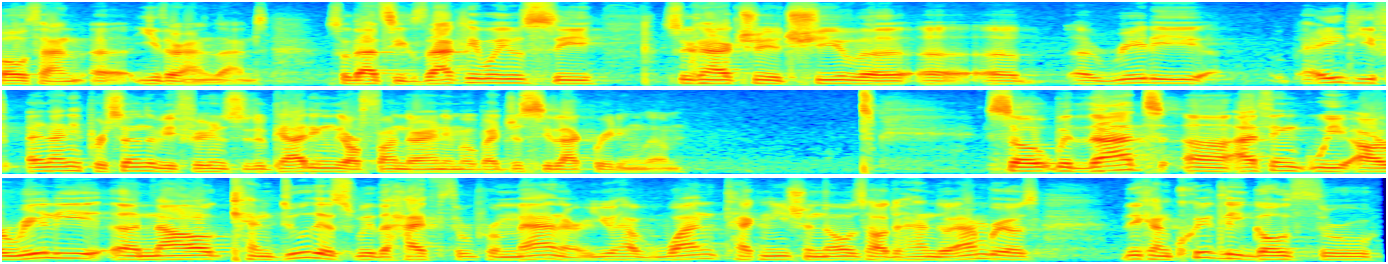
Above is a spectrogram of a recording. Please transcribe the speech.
both uh, either enzymes. So that's exactly what you see. So you can actually achieve a, a, a really 80, 90% of efficiency to getting your founder animal by just separating them. So with that, uh, I think we are really uh, now can do this with a high throughput manner. You have one technician knows how to handle embryos, they can quickly go through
